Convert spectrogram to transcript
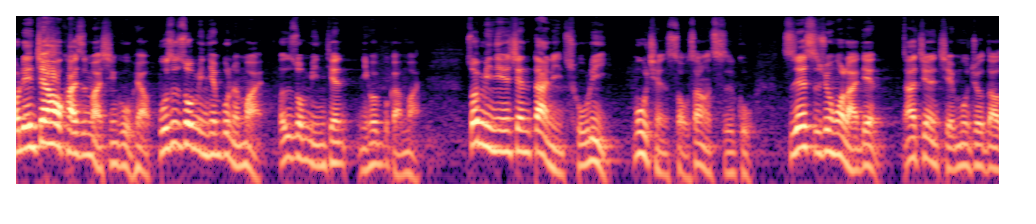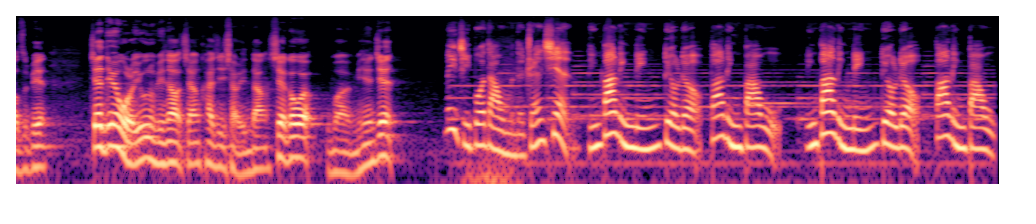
哦，廉价后开始买新股票，不是说明天不能买，而是说明天你会不敢买。所以明天先带你处理目前手上的持股，直接私讯或来电。那今天的节目就到这边，记得订阅我的 YouTube 频道，将开启小铃铛。谢谢各位，我们明天见。立即拨打我们的专线零八零零六六八零八五零八零零六六八零八五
